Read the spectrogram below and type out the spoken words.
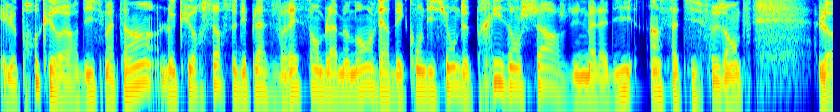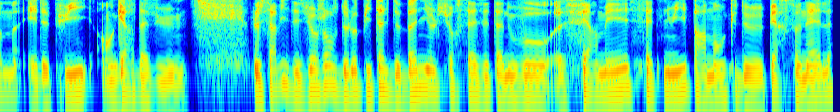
Et le procureur dit ce matin, le curseur se déplace vraisemblablement vers des conditions de prise en charge d'une maladie insatisfaisante. L'homme est depuis en garde à vue. Le service des urgences de l'hôpital de Bagnols-sur-Cèze est à nouveau euh, fermé cette nuit par manque de personnel.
